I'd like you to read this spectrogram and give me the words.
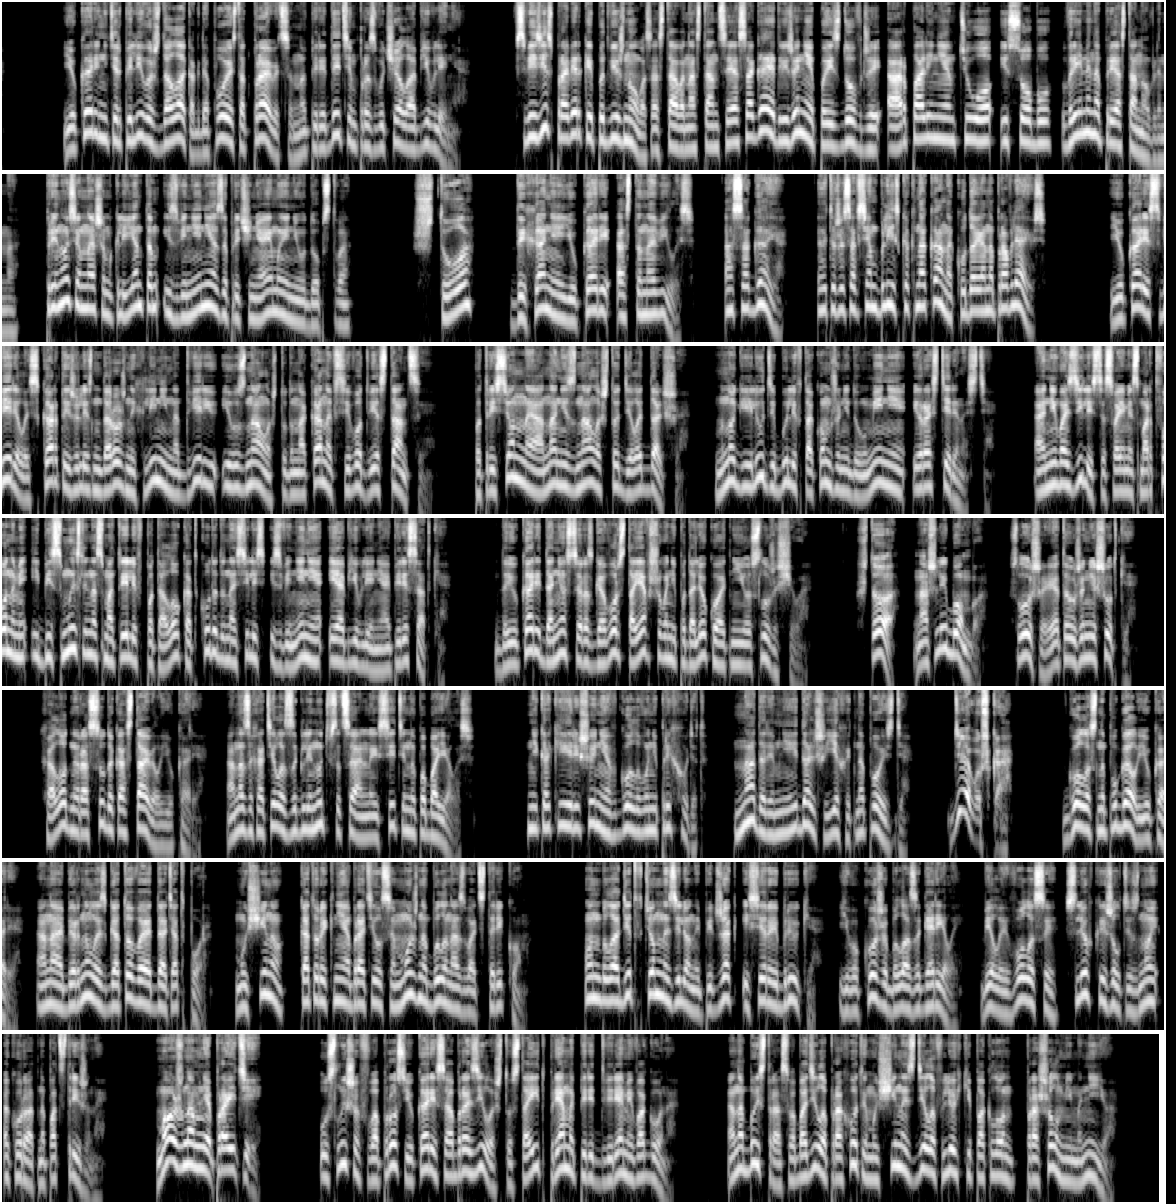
Юкари нетерпеливо ждала, когда поезд отправится, но перед этим прозвучало объявление. В связи с проверкой подвижного состава на станции Осагая движение поездов JR по линиям Тюо и Собу временно приостановлено. Приносим нашим клиентам извинения за причиняемые неудобства. Что? Дыхание Юкари остановилось. Асагая, это же совсем близко к Накана, куда я направляюсь. Юкари сверилась с картой железнодорожных линий над дверью и узнала, что до Накана всего две станции. Потрясённая, она не знала, что делать дальше. Многие люди были в таком же недоумении и растерянности. Они возились со своими смартфонами и бессмысленно смотрели в потолок, откуда доносились извинения и объявления о пересадке. До Юкари донесся разговор стоявшего неподалеку от нее служащего. «Что, нашли бомбу? Слушай, это уже не шутки». Холодный рассудок оставил Юкари. Она захотела заглянуть в социальные сети, но побоялась. «Никакие решения в голову не приходят. Надо ли мне и дальше ехать на поезде?» «Девушка!» Голос напугал Юкари. Она обернулась, готовая дать отпор. Мужчину, который к ней обратился, можно было назвать стариком. Он был одет в темно-зеленый пиджак и серые брюки. Его кожа была загорелой. Белые волосы с легкой желтизной аккуратно подстрижены. «Можно мне пройти?» Услышав вопрос, Юкари сообразила, что стоит прямо перед дверями вагона. Она быстро освободила проход, и мужчина, сделав легкий поклон, прошел мимо нее.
